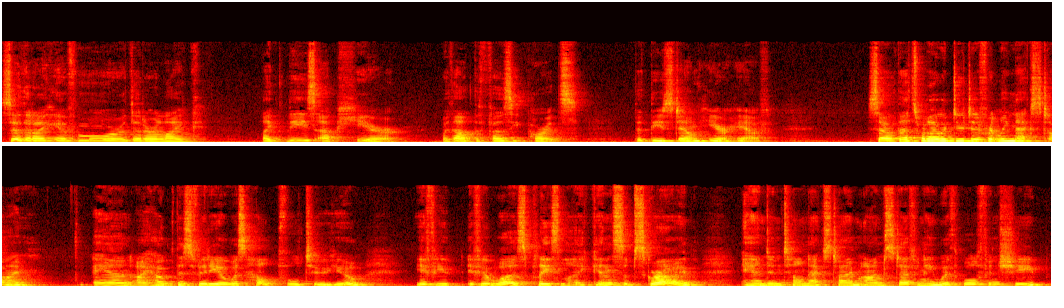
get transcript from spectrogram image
so that I have more that are like, like these up here without the fuzzy parts that these down here have. So that's what I would do differently next time. And I hope this video was helpful to you. If, you, if it was, please like and subscribe. And until next time, I'm Stephanie with Wolf and Sheep.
